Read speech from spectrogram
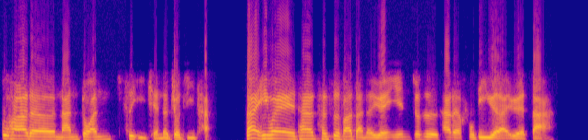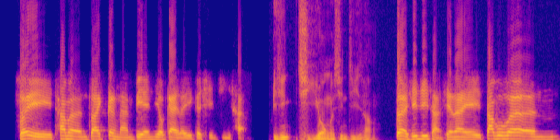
杜哈的南端是以前的旧机场，那因为它城市发展的原因，就是它的腹地越来越大。所以他们在更南边又盖了一个新机场，已经启用了新机场。对，新机场现在大部分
